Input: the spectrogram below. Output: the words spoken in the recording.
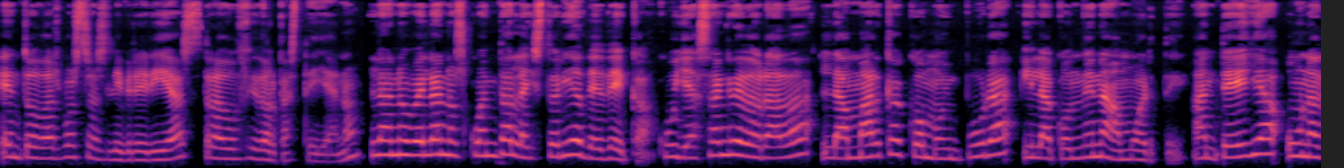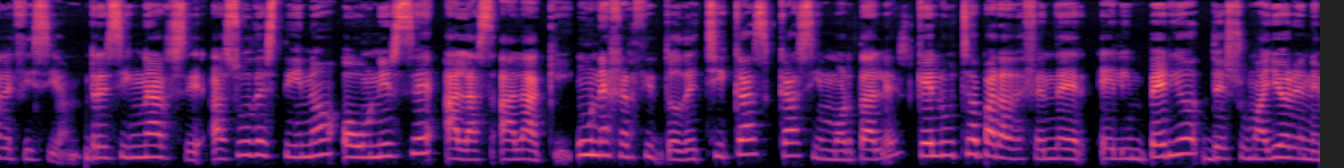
en todas vuestras librerías traducido al castellano. La novela nos cuenta la historia de Deca, cuya sangre dorada la marca como impura y la condena a muerte. Ante ella una decisión, resignarse a su destino o unirse a las Alaki, un ejército de chicas casi inmortales que lucha para defender el imperio de su mayor enemigo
